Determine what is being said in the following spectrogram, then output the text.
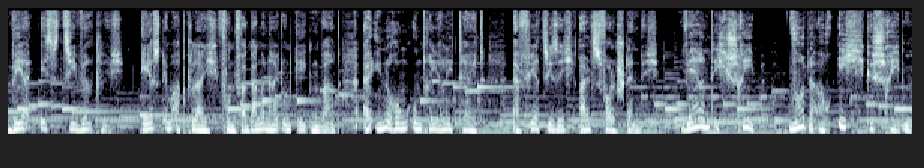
Wer ist sie wirklich? Erst im Abgleich von Vergangenheit und Gegenwart, Erinnerung und Realität erfährt sie sich als vollständig. Während ich schrieb, wurde auch ich geschrieben.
